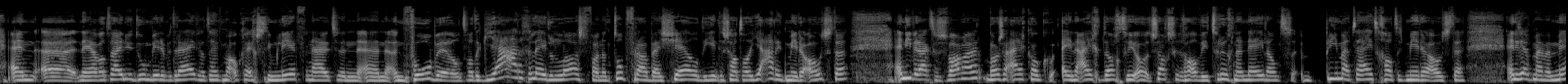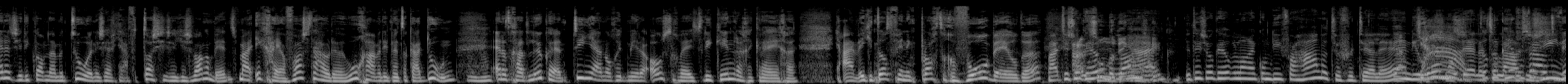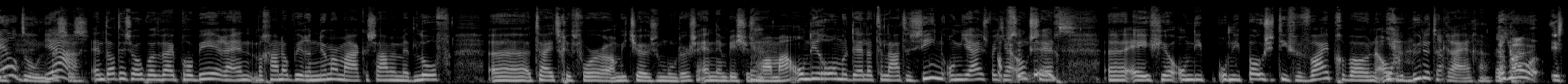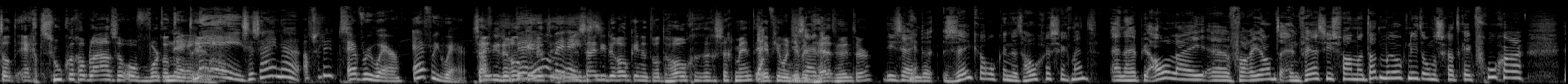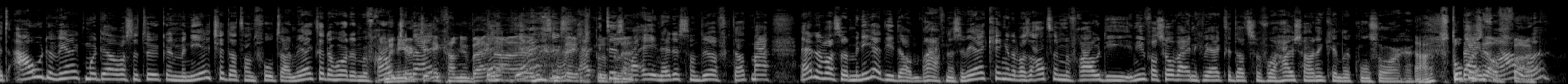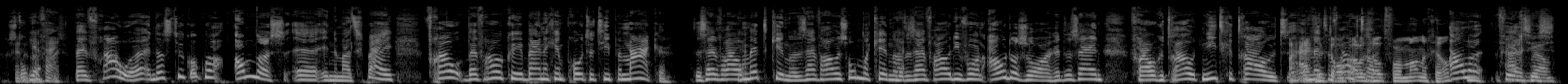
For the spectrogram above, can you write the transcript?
En uh, nou ja, wat wij nu doen binnen bedrijven... dat heeft me ook echt gestimuleerd vanuit een, een, een voorbeeld wat ik jaren geleden las van een topvrouw bij Shell. Die zat al jaren in het Midden-Oosten. En die raakte zwanger. Was eigenlijk ook in eigen gedachte. Oh, zag zich alweer terug naar Nederland. Prima tijd gehad in het Midden-Oosten. En die zegt, maar mijn manager die kwam naar me toe. En die zegt, ja, fantastisch dat je zwanger bent. Maar ik ga jou vasthouden. Hoe gaan we dit met elkaar doen? Mm -hmm. En het gaat lukken. En tien jaar nog in het Midden-Oosten geweest. Drie kinderen gekregen. Ja, weet je, dat vind ik prachtige voorbeelden. Maar het is ook heel belangrijk. Het is ook heel belangrijk om die verhalen te vertellen. Hè? Ja. En die ja, rolmodellen te laten zien. Het wel doen. Ja, dus en dat is ook wat wij proberen. En we gaan ook weer een nummer maken samen met LOF, uh, tijdschrift voor ambitieuze moeders en Ambitious ja. Mama, om die rolmodellen te laten zien. Om juist wat Absoluut. jij ook zegt, uh, Eefje, om die, om die positieve vibe gewoon over Ja. de bühne te krijgen. Maar is dat echt zoeken geblazen of wordt dat Nee. Nee, ze zijn uh, absoluut Everywhere. everywhere. Zijn die, er ook in het, zijn die er ook in het wat hogere segment? Ja, Eefje, want je die bent zijn er- headhunter. Die zijn er zeker ook in het hogere segment. En dan heb je allerlei eh, varianten en versies van. En dat moet ook niet onderschatten. Kijk, vroeger, het oude werkmodel was natuurlijk een meneertje dat dan fulltime werkte. Daar hoorde een mevrouwtje Meneertje, bij. ik ga nu bijna Ja, het is er maar één, hè, dus dan durf ik dat. Maar hè, dan was er een meneer die dan braaf naar zijn werk ging. En er was altijd een mevrouw die in ieder geval zo weinig werkte dat ze voor huishouden en kinderen kon zorgen. Ja, stoppen Bij zelfs vrouwen, vaak. Bij vrouwen, en dat is natuurlijk ook wel anders eh, in de maatschappij. Vrouw, bij vrouwen kun je bijna geen prototype maken. Er zijn vrouwen met kinderen, er zijn vrouwen zonder kinderen, er zijn vrouwen die voor een ouder zorgen, er zijn vrouwen getrouwd, niet getrouwd. Maar en eigenlijk met een vrouw alles getrouwd. wat voor mannen geldt? Alle wel. versies.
